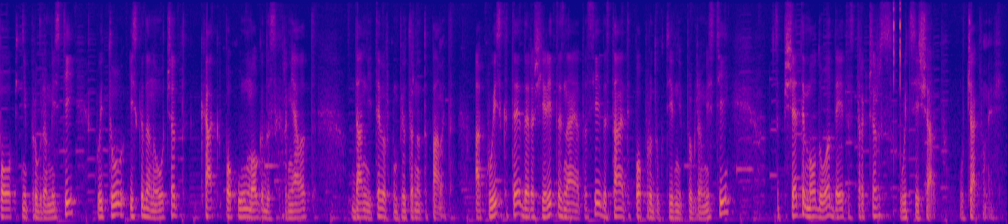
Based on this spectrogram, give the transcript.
по-опитни програмисти, които искат да научат как по-хубаво могат да съхраняват данните в компютърната памет. Ако искате да разширите знанията си и да станете по-продуктивни програмисти, запишете модула Data Structures with C Sharp. Очакваме ви!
